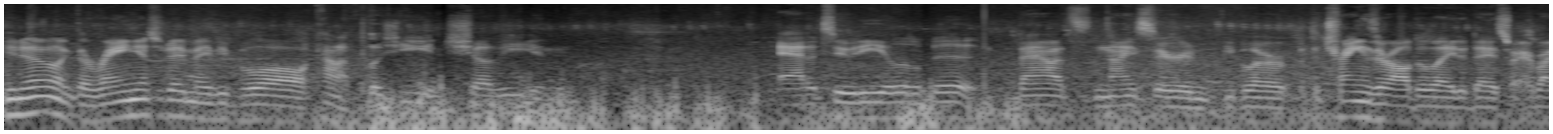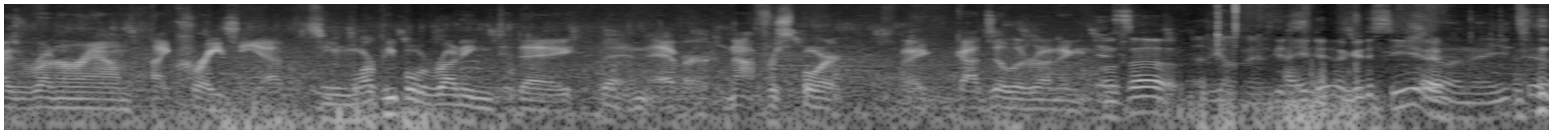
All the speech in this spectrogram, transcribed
You know, like the rain yesterday made people all kind of pushy and shovey and attitudey a little bit. Now it's nicer and people are, but the trains are all delayed today, so everybody's running around like crazy. I've seen more people running today than ever. Not for sport, like Godzilla running. What's up? How's it going, man? Good How to you see doing? Good to see you. Chilling, man. You too.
